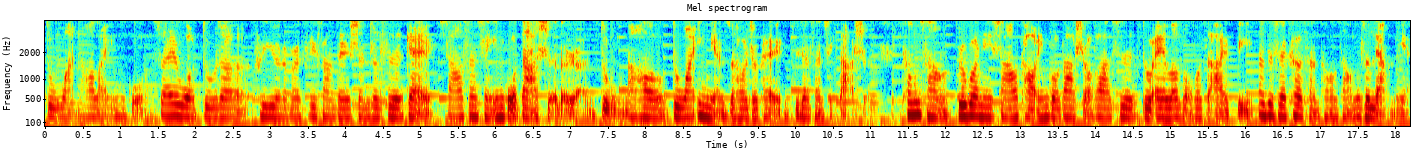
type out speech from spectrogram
读完，然后来英国，所以我读的 Pre-University Foundation 就是给想要申请英国大学的人读，然后读完一年之后就可以直接申请大学。通常如果你想要考英国大学的话，是读 A Level 或者 IB，那这些课程通常都是两年。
